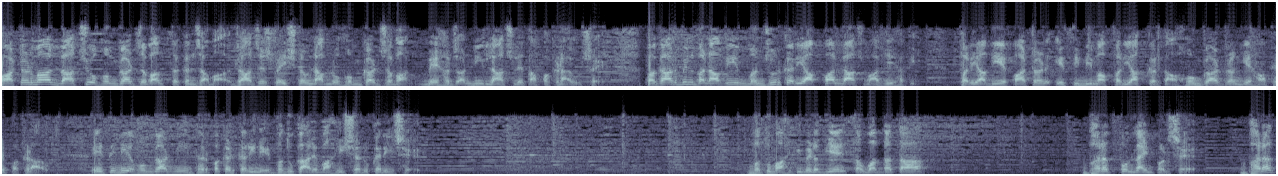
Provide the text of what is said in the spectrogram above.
પાટણમાં લાંચીયો હોમગાર્ડ જવાન સકંજામાં રાજેશ વૈષ્ણવ નામનો હોમગાર્ડ જવાન બે હજારની લાંચ લેતા પકડાયો છે. પગાર બિલ બનાવી મંજૂર કરી આપવા લાંચ માગી હતી. ફરિયાદીએ પાટણ એસીબીમાં ફરિયાદ કરતા હોમગાર્ડ રંગે હાથે પકડાયો. એસીબીએ હોમગાર્ડની ધરપકડ કરીને વધુ કાર્યવાહી શરૂ કરી છે. વધુ માહિતી મેળવીએ. સંવાદદાતા ભરત ફોન લાઈન પર છે. ભરત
